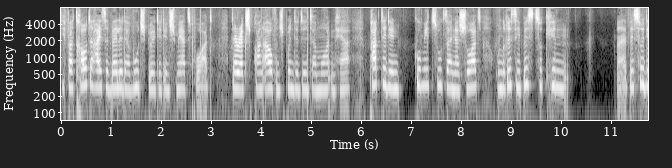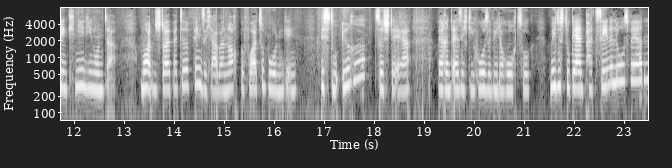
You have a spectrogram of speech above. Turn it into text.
Die vertraute heiße Welle der Wut spülte den Schmerz fort. Derek sprang auf und sprintete hinter Morton her, packte den Gummizug seiner Shorts und riss sie bis zu Kinn, äh, bis zu den Knien hinunter. Morton stolperte, fing sich aber noch, bevor er zu Boden ging. Bist du irre? zischte er, während er sich die Hose wieder hochzog. Möchtest du gern ein paar Zähne loswerden?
